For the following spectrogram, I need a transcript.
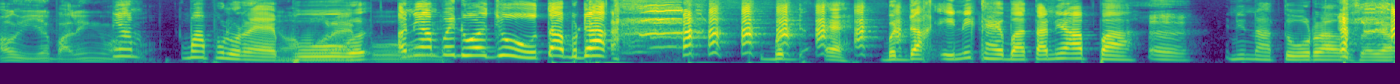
oh iya paling lima puluh ribu. 50.000. Ini sampai 2 juta bedak. Bed- eh, bedak ini kehebatannya apa? Eh. Ini natural sayang.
